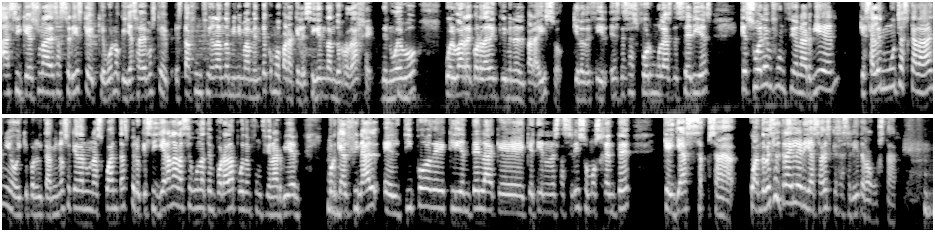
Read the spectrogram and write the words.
Así que es una de esas series que, bueno, que ya sabemos que está funcionando mínimamente como para que le siguen dando rodaje. De nuevo, vuelvo a recordar en Crimen en el Paraíso. Quiero decir, es de esas fórmulas de series que suelen funcionar bien, que salen muchas cada año y que por el camino se quedan unas cuantas, pero que si llegan a la segunda temporada pueden funcionar bien, porque al final el tipo de clientela que, tienen estas series somos gente que ya, o sea, cuando ves el tráiler ya sabes que esa serie te va a gustar.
